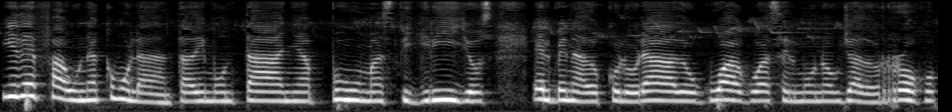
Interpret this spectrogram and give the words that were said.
y de fauna como la danta de montaña, pumas, tigrillos, el venado colorado, guaguas, el mono aullado rojo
